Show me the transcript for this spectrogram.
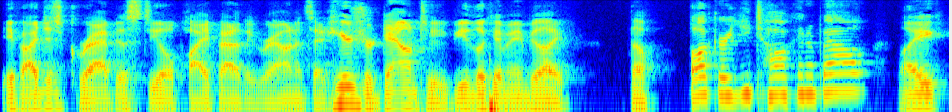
if I just grabbed a steel pipe out of the ground and said, "Here's your down tube," you'd look at me and be like, "The fuck are you talking about?" Like.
